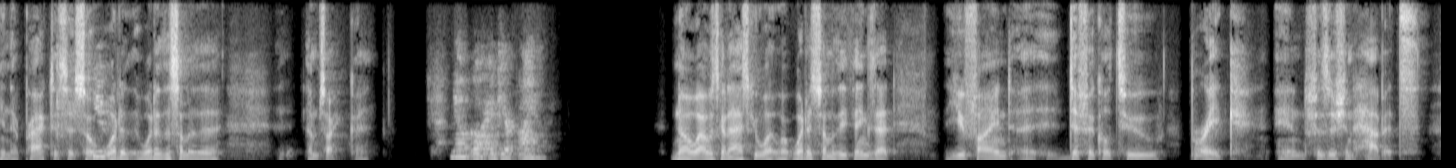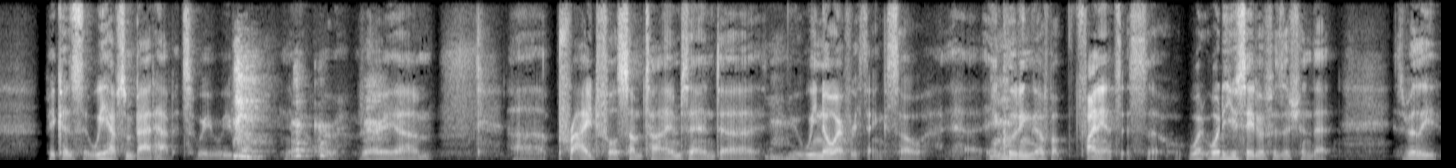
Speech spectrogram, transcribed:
in their practices. So, you, what are what are the some of the? I'm sorry. Go ahead. No, go ahead. You're fine. No, I was going to ask you what what are some of the things that you find uh, difficult to break in physician habits? Because we have some bad habits. We we've got, you know, we're very um, uh, prideful sometimes, and uh, we know everything. So, uh, including finances. So, what what do you say to a physician that is really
